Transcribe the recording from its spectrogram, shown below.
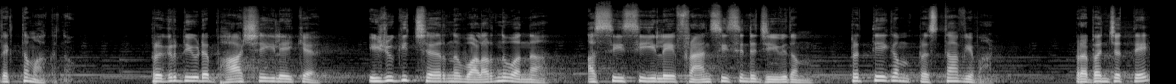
വ്യക്തമാക്കുന്നു. പ്രകൃതിയുടെ ഭാഷയിലേക്ക് ഇഴുകിച്ചേർന്ന് വളർന്നു വന്ന അസീസിയിലെ ഫ്രാൻസിസിന്റെ ജീവിതം പ്രത്യേകം പ്രസ്താവ്യമാണ്. പ്രപഞ്ചത്തെ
